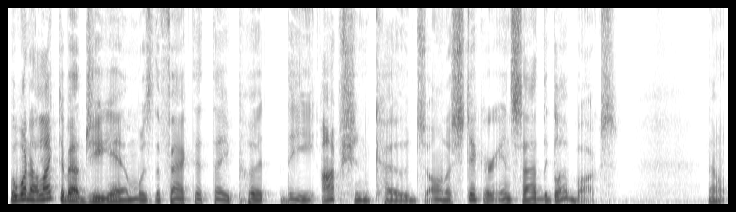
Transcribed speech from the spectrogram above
But what I liked about GM was the fact that they put the option codes on a sticker inside the glove box. Now,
